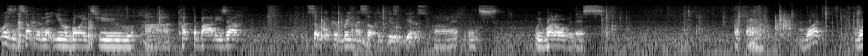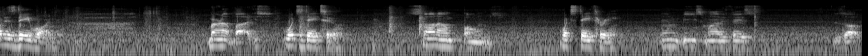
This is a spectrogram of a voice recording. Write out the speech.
Was it something that you were going to uh, cut the bodies up? Something I could bring myself to do. Yes. All right. Let's. We went over this. what? What is day one? Burn up bodies. What's day two? Saw down bones. What's day three? MB smiley face. Dissolve.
